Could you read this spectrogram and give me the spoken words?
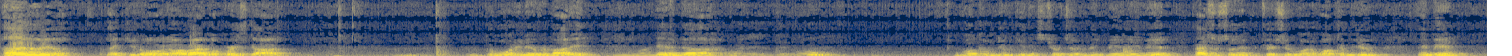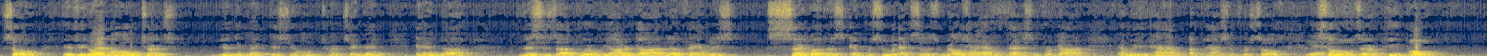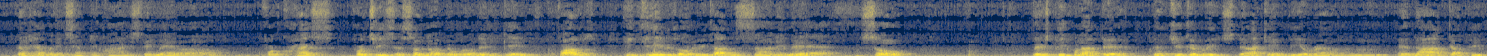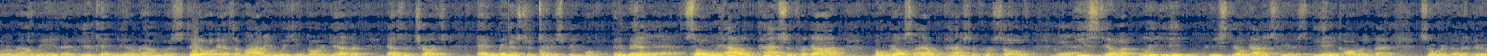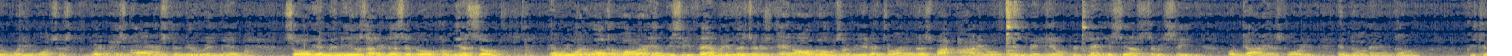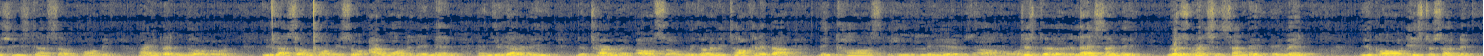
Hallelujah. Thank you, Lord. All right, well, praise God. Good morning, everybody. Good morning. And uh, Good morning, good morning. welcome New Beginnings Church of the Big Bend. Amen. Pastor Susan and Patricia, we want to welcome you. Amen. So if you don't have a home church, you can make this your home church. Amen. And uh, this is uh, where we honor God, love families, serve others, and pursue excellence. We also Yes. have a passion for God, and we have a passion for souls. Yes. Souls are people that haven't accepted Christ. Amen. For Christ, for Jesus so loved the world that he gave, Father, he gave his only begotten son. Amen. Yes. So, there's people out there that you can reach that I can't be around. Mm-hmm. And I've got people around me that you can't be around. But still, as a body, we can go together as a church and minister to these people. Amen. Yes. So we have a passion for God, but we also have a passion for souls. Yes. He's still we he, he still got us here. He ain't called us back. So we're gonna do what he wants us what he's called us to do. Amen. So bienvenidos a la Iglesia Nuevo Comienzo. And we want to welcome all our NBC family visitors and all those of you that are joining us by audio and video. Prepare yourselves to receive what God has for you. And don't let him go because he's got something for me. I ain't letting go, Lord. You got something for me, so I want it. Amen. And you got to be determined also. We're going to be talking about because he lives. Oh. Just uh, last Sunday, Resurrection Sunday. Amen. You call Easter Sunday.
